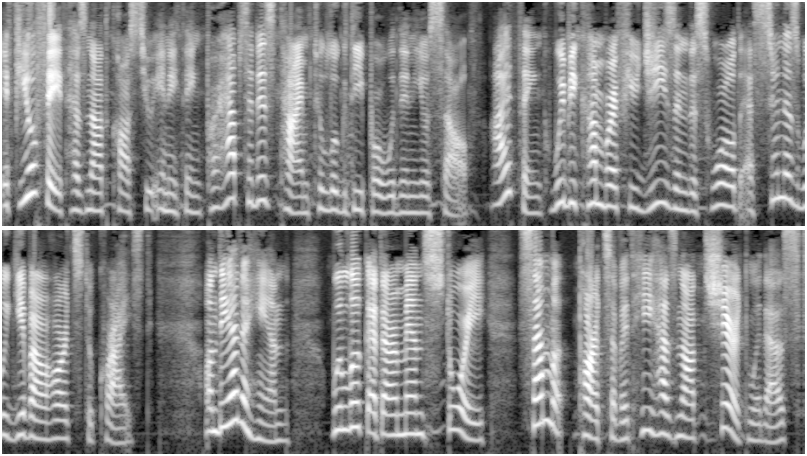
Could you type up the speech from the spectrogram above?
If your faith has not cost you anything, perhaps it is time to look deeper within yourself. I think we become refugees in this world as soon as we give our hearts to Christ. On the other hand, we look at Armen's story. Some parts of it he has not shared with us.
